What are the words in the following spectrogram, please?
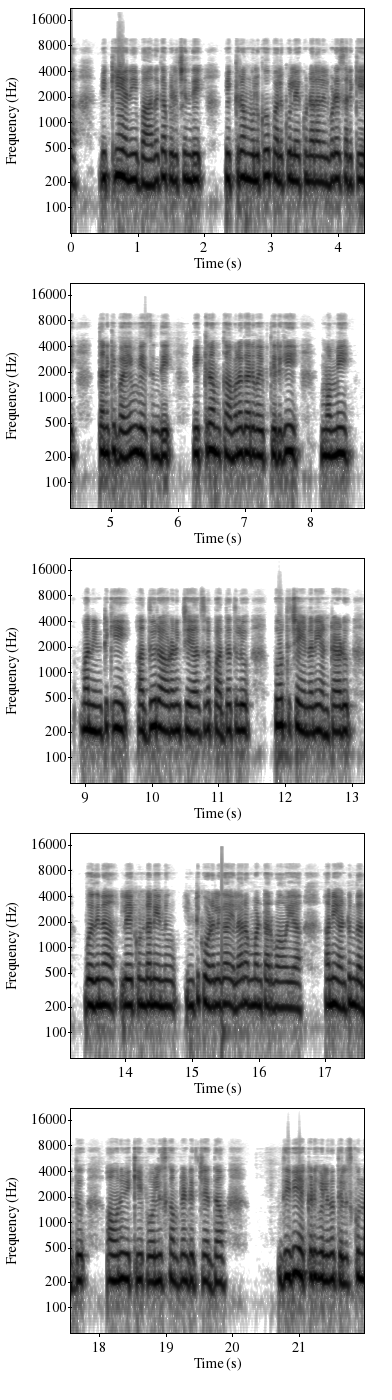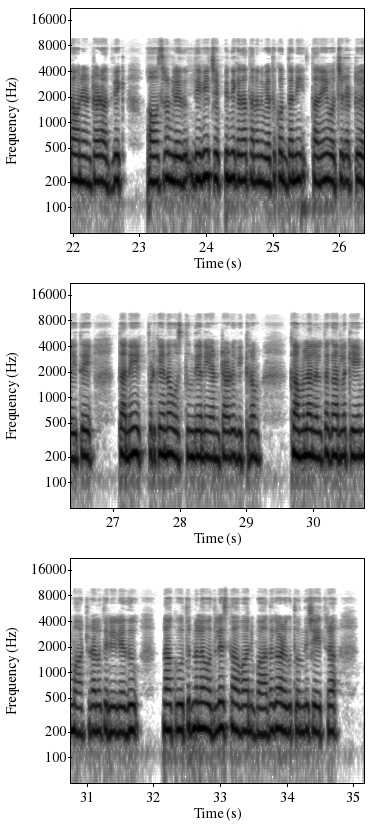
విక్కీ అని బాధగా పిలిచింది. విక్రమ్ ఉలుకు పలుకు లేకుండా అలా నిలబడేసరికి తనకి భయం వేసింది. విక్రమ్ కమల గారి వైపు తిరిగి మమ్మీ మన ఇంటికి అద్దు రావడానికి చేయాల్సిన పద్ధతులు పూర్తి చేయండి అని అంటాడు. వదిన లేకుండా నేను ఇంటి కోడలిగా ఎలా రమ్మంటారు మావయ్య అని అంటుంది అద్దు. అవును వికి పోలీస్ కంప్లైంట్ ఇచ్చేద్దాం. దివి ఎక్కడికి వెళ్ళిందో తెలుసుకుందామని అంటాడు అద్విక్. అవసరం లేదు. దివి చెప్పింది కదా తనని వెతకొద్దని. తనే వచ్చేటట్టు అయితే తనే ఎప్పటికైనా వస్తుంది అని అంటాడు విక్రమ్. కమల, లలిత గారులకు ఏం మాట్లాడాలో తెలియలేదు. నా కూతురునలా వదిలేస్తావా అని బాధగా అడుగుతుంది చైత్ర.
